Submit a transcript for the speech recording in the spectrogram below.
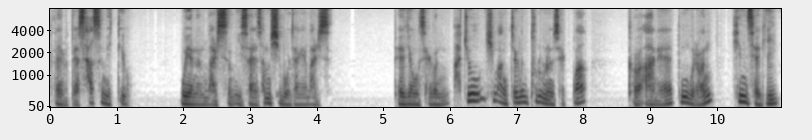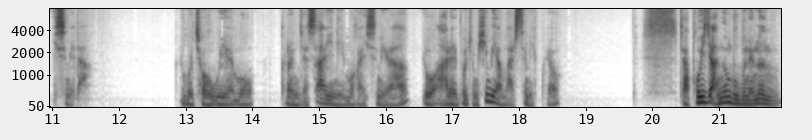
그 다음에 옆에 사슴이 뛰고 위에는 말씀 이사야 35장의 말씀 배경색은 아주 희망적인 푸르른색과 그 안에 둥그런 흰색이 있습니다. 그리고 저 위에 뭐 그런 이제 사인이 뭐가 있습니다. 요 아래도 좀 희미한 말씀이 있고요. 자, 보이지 않는 부분에는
